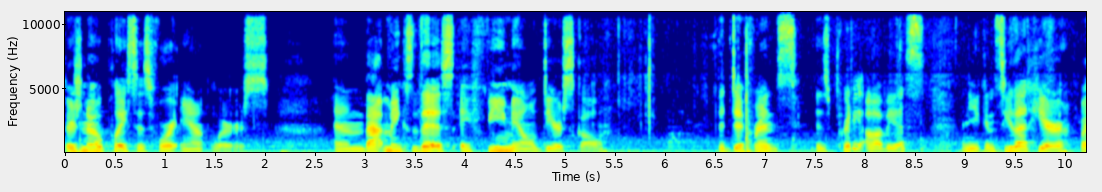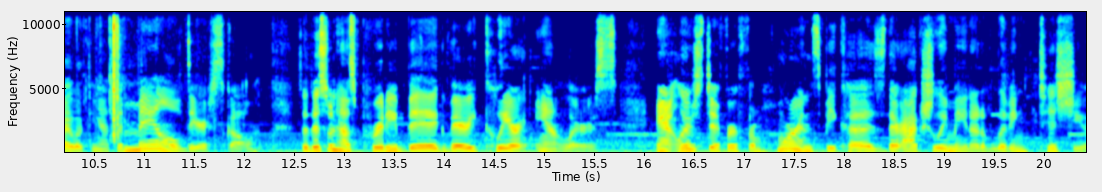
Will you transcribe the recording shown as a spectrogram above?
there's no places for antlers. And that makes this a female deer skull. The difference is pretty obvious, and you can see that here by looking at the male deer skull. So this one has pretty big, very clear antlers. Antlers differ from horns because they're actually made out of living tissue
